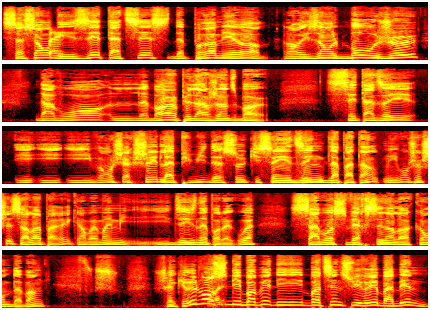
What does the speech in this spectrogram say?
Ce sont ben des étatistes de premier ordre. Alors, ils ont le beau jeu d'avoir le beurre puis l'argent du beurre. C'est-à-dire, ils, vont chercher l'appui de ceux qui s'indignent de la patente, mais ils vont chercher le salaire pareil quand même ils, disent n'importe quoi. Ça va se verser dans leur compte de banque. Je, serais curieux de voir si les, bottines suivraient Babine.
